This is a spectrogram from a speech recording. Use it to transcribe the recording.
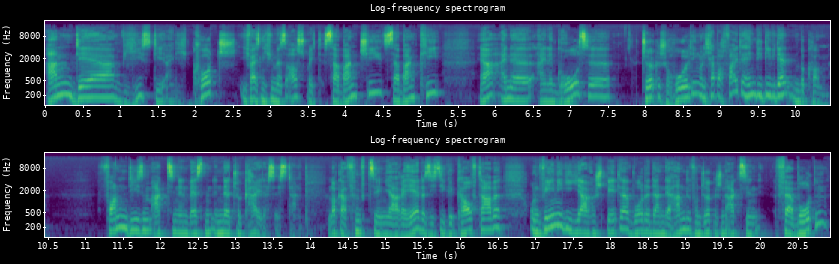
An der, wie hieß die eigentlich? Koch, ich weiß nicht, wie man es ausspricht, Sabanci, Sabanki, ja, eine, eine große türkische Holding und ich habe auch weiterhin die Dividenden bekommen von diesem Aktieninvestment in der Türkei. Das ist dann locker 15 Jahre her, dass ich sie gekauft habe. Und wenige Jahre später wurde dann der Handel von türkischen Aktien verboten.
